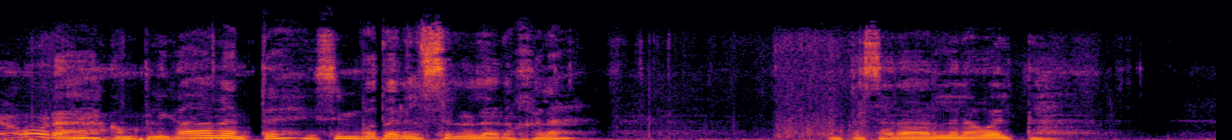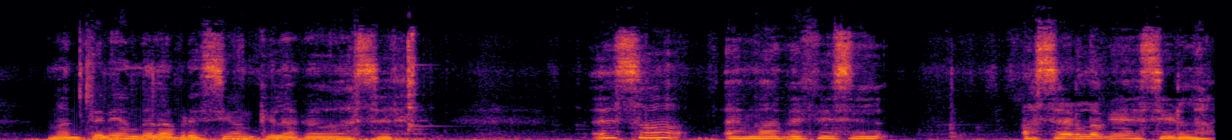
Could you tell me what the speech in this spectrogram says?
Y ahora, complicadamente y sin botar el celular, ojalá, empezar a darle la vuelta, manteniendo la presión que le acabo de hacer. Eso es más difícil hacerlo que decirlo.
